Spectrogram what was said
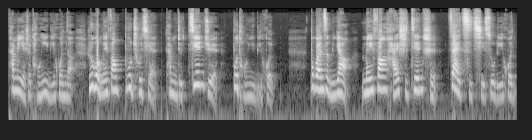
他们也是同意离婚的。如果梅芳不出钱，他们就坚决不同意离婚。不管怎么样，梅芳还是坚持再次起诉离婚。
